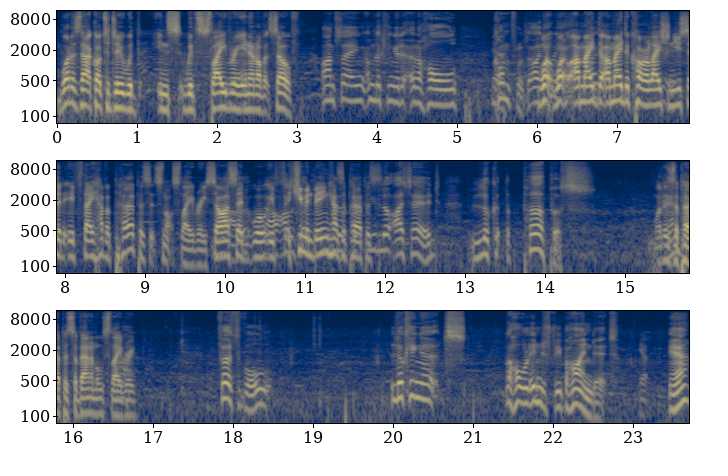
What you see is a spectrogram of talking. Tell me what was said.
What has that got to do with in, with slavery in and of itself? I'm saying I'm looking at it at a whole confluence. I What, what, I made the, I made the correlation. You said if they have a purpose, it's not slavery. So I said, well, no, if a human being has a look at- purpose, look- I said, look at the purpose. what is yeah. the purpose of animal slavery? First of all, looking at the whole industry behind it. Yep. Yeah?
